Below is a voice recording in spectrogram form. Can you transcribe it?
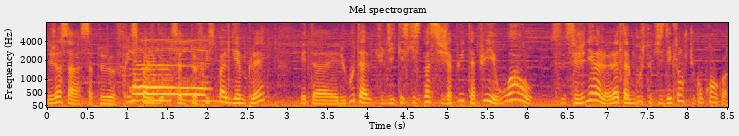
Déjà ça, ça te frise pas, le, Euh. ça te frise pas le gameplay. Et, du coup tu dis qu'est-ce qui se passe si j'appuie, t'appuies et waouh, c'est c'est génial. Là t'as le boost qui se déclenche, tu comprends quoi.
